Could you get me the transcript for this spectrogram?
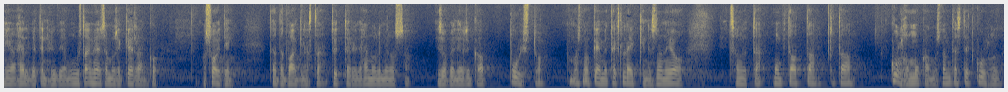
on ihan helvetin hyviä. Mä muistan yhden semmoisen kerran, kun mä soitin täältä vankilasta tyttärille. Hän oli menossa isoveljensä kanssa puistoon. Mä sanoin, okei, okay, menettääkö leikkiin? Ja sanoin, joo. Sitten sanoin, että mun pitää ottaa tota, kulhon mukaan. Mä sanoin, mitä sä teet kulholla?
